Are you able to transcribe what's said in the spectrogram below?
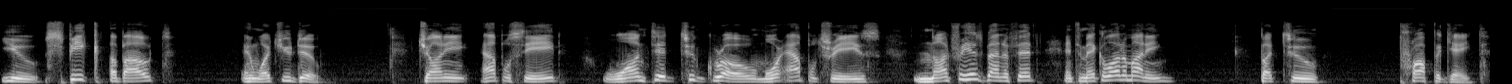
you speak about, and what you do. Johnny Appleseed wanted to grow more apple trees, not for his benefit and to make a lot of money, but to propagate,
